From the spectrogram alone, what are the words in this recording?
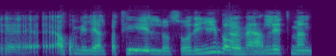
Eh, att de vill hjälpa till och så. Det är ju bara vänligt men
